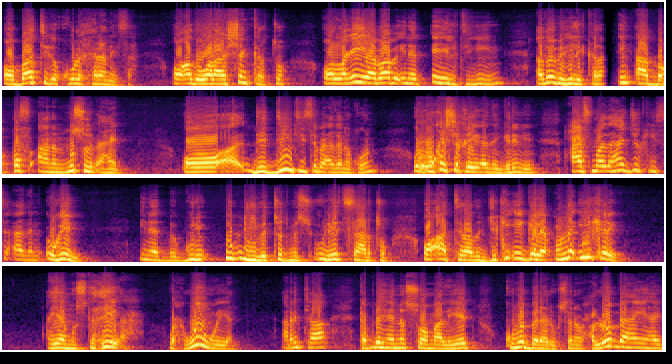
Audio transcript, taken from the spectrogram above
oo baatiga kula xiranaysa oo aad walaashan karto oo laga yaabaaba inaad ehel tihiin adooba heli kara in aadba qof aanan muslim ahayn oo dee diintiisaba aadan aqoon wuxuu ka shaqeeya aadan garanayn caafimaad ahaan jirkiisa aadan ogeen inaadba guri u dhiibatood mas'uuliyad saarto oo aad tirahdo jiko ii gale cunno ii kari ayaa mustaxiil ah. Wax weyn weeyaan. Arrintaa gabdhaheena soomaaliyeed kuma baraarugsana waxaa loo baahan yahay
